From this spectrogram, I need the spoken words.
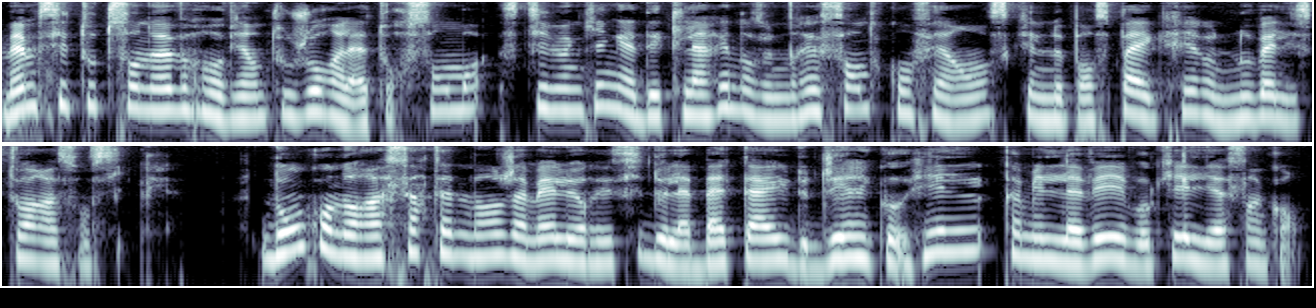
Même si toute son œuvre revient toujours à la tour sombre, Stephen King a déclaré dans une récente conférence qu'il ne pense pas écrire une nouvelle histoire à son cycle. Donc on n'aura certainement jamais le récit de la bataille de Jericho Hill comme il l'avait évoqué il y a cinq ans.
